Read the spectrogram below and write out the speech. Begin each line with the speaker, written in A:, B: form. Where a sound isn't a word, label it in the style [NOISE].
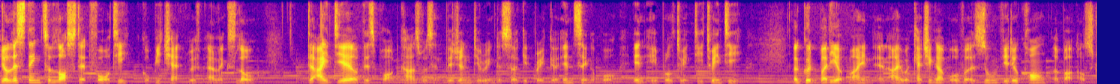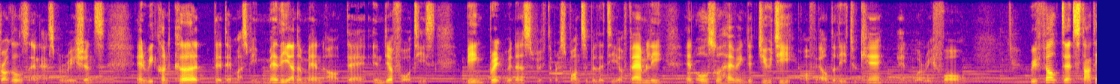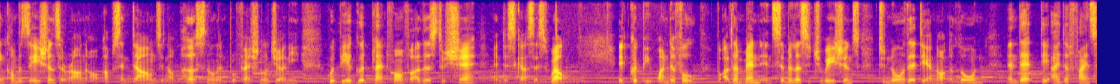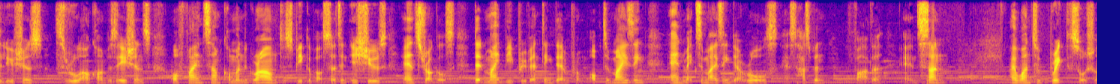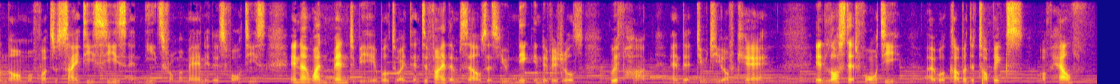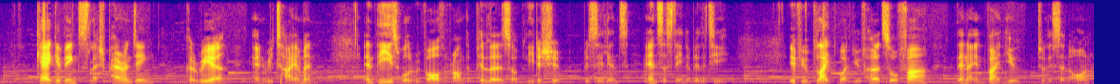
A: You're listening to Lost at 40, Kopi Chat with Alex Loh. The idea of this podcast was envisioned during the circuit breaker in Singapore in April 2020. A good buddy of mine and I were catching up over a Zoom video call about our struggles and aspirations, and we concurred that there must be many other men out there in their 40s being breadwinners with the responsibility of family and also having the duty of elderly to care and worry for. We felt that starting conversations around our ups and downs in our personal and professional journey would be a good platform for others to share and discuss as well. It could be wonderful for other men in similar situations to know that they are not alone and that they either find solutions through our conversations or find some common ground to speak about certain issues and struggles that might be preventing them from optimizing and maximizing their roles as husband, father, and son. I want to break the social norm of what society sees and needs from a man in his 40s, and I want men to be able to identify themselves as unique individuals with heart and that duty of care. In Lost at 40, I will cover the topics of health, caregiving slash parenting, career, and retirement. And these will revolve around the pillars of leadership, resilience, and sustainability. If you've liked what you've heard so far, then I invite you to listen on.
